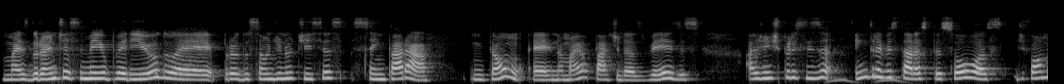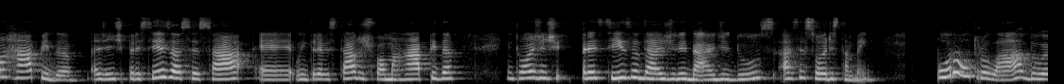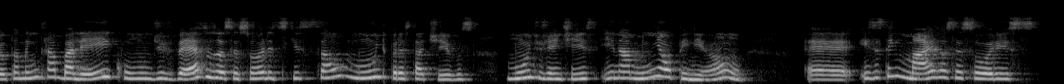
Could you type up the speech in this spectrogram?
mas durante esse meio período é produção de notícias sem parar. Então, é, na maior parte das vezes, a gente precisa entrevistar as pessoas de forma rápida, a gente precisa acessar é, o entrevistado de forma rápida, então a gente precisa da agilidade dos assessores também. Por outro lado, eu também trabalhei com diversos assessores que são muito prestativos, muito gentis, e na minha opinião, é, existem mais assessores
